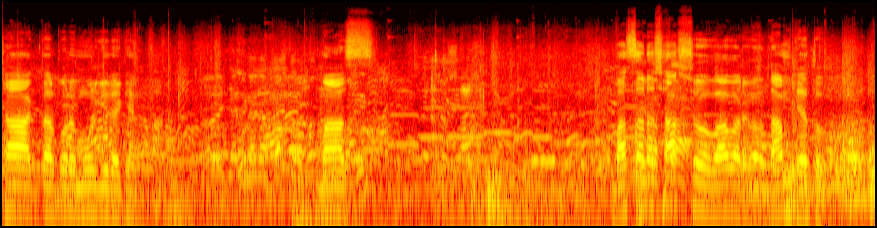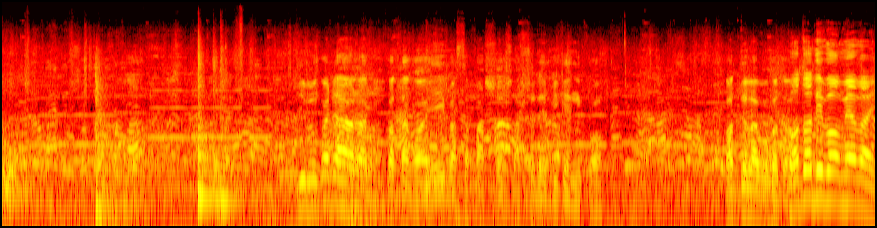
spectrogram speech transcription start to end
শাক তারপরে মুরগি দেখেন। মাছ। বাচ্চাটা সাতশো বাবারে দাম কত দিমু কয়টা কথা কয়? এই বাচ্চা পাঁচশো সাতশো টাকা বিকে নি ক কত লাগবো কত? কত দিব মেয়ে ভাই?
